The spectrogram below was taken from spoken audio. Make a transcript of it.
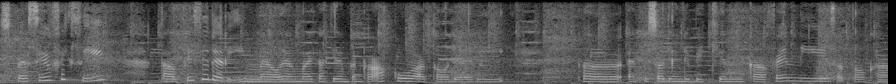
spesifik sih. Tapi sih dari email yang mereka kirimkan ke aku atau dari uh, episode yang dibikin ke Fenis atau ke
